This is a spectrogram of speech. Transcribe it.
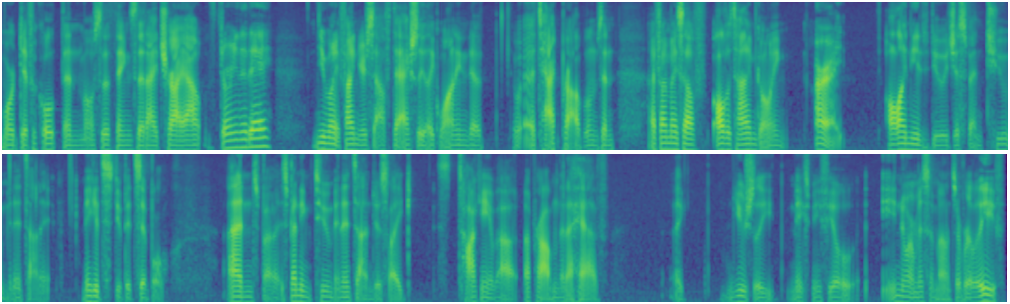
more difficult than most of the things that I try out during the day, you might find yourself to actually like wanting to attack problems and I find myself all the time going, all right, all I need to do is just spend 2 minutes on it. Make it stupid simple. And by spending 2 minutes on just like talking about a problem that I have like usually makes me feel enormous amounts of relief.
